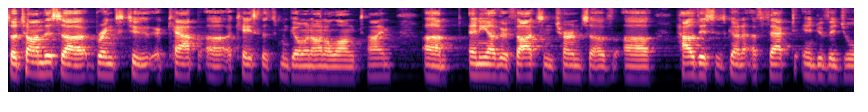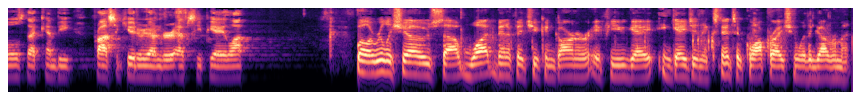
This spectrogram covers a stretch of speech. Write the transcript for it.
So, Tom, this uh, brings to a cap uh, a case that's been going on a long time. Um, any other thoughts in terms of uh, how this is going to affect individuals that can be prosecuted under FCPA law? Well, it really shows uh, what benefits you can garner if you ga- engage in extensive cooperation with the government.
